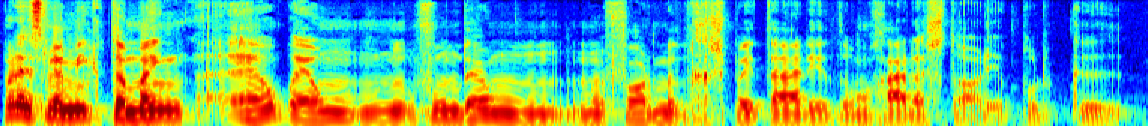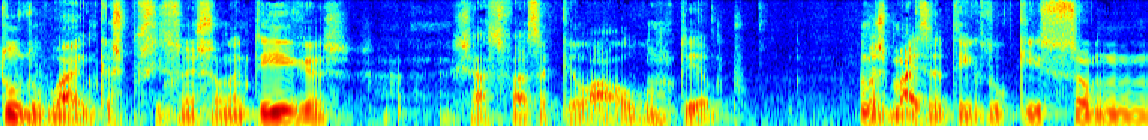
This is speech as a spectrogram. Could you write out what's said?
parece-me a mim que também é, é um, no fundo é um, uma forma de respeitar e de honrar a história, porque tudo bem que as procissões são antigas, já se faz aquilo há algum tempo, mas mais antigo do que isso são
